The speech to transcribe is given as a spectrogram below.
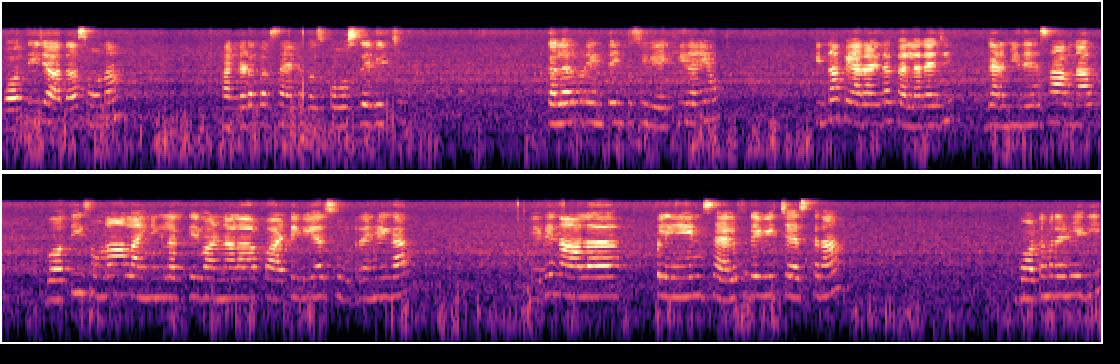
ਬਹੁਤ ਹੀ ਜ਼ਿਆਦਾ ਸੋਹਣਾ। 100% ਬਸਪੋਸ ਦੇ ਵਿੱਚ। ਕਲਰ ਪ੍ਰਿੰਟਿੰਗ ਤੁਸੀਂ ਵੇਖ ਹੀ ਰਹੇ ਹੋ। ਕਿੰਨਾ ਪਿਆਰਾ ਇਹਦਾ ਕਲਰ ਹੈ ਜੀ, ਗਰਮੀ ਦੇ ਹਿਸਾਬ ਨਾਲ। ਬਹੁਤ ਹੀ ਸੋਹਣਾ ਲਾਈਨਿੰਗ ਲੱਗ ਕੇ ਬਣਨ ਵਾਲਾ ਪਾਰਟੀ ਵੀਅਰ ਸੂਟ ਰਹੇਗਾ। ਇਹਦੇ ਨਾਲ ਪਲੇਨ ਸੈਲਫ ਦੇ ਵਿੱਚ ਇਸ ਤਰ੍ਹਾਂ ਬਾਟਮ ਰਹੇਗੀ।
